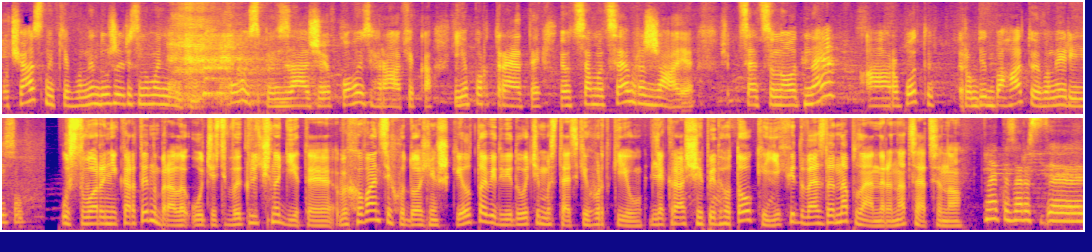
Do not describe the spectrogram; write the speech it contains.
учасників вони дуже різноманітні. В когось пейзажі, в когось графіка, є портрети. І от саме це вражає, що Цецино одне, а роботи робіт багато і вони різні. У створенні картин брали участь виключно діти, вихованці художніх шкіл та відвідувачі мистецьких гуртків. Для кращої підготовки їх відвезли на пленер на Цецино. Знаєте, зараз е,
